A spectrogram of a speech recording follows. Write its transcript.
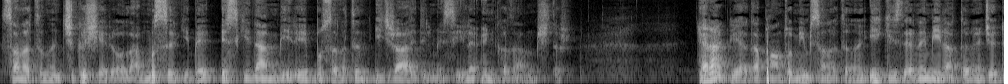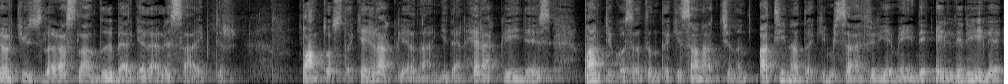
sanatının çıkış yeri olan Mısır gibi eskiden beri bu sanatın icra edilmesiyle ün kazanmıştır. Heraklia'da pantomim sanatının ilk izlerine M.Ö. 400 yıla rastlandığı belgelerle sahiptir. Pantos'taki Heraklia'dan giden Herakleides, Pantikos adındaki sanatçının Atina'daki misafir yemeğinde elleriyle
